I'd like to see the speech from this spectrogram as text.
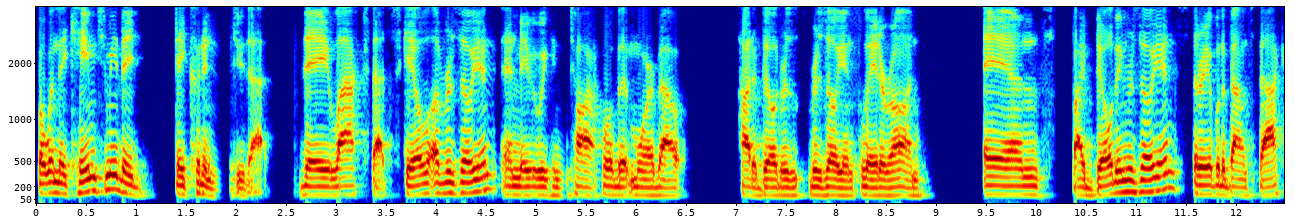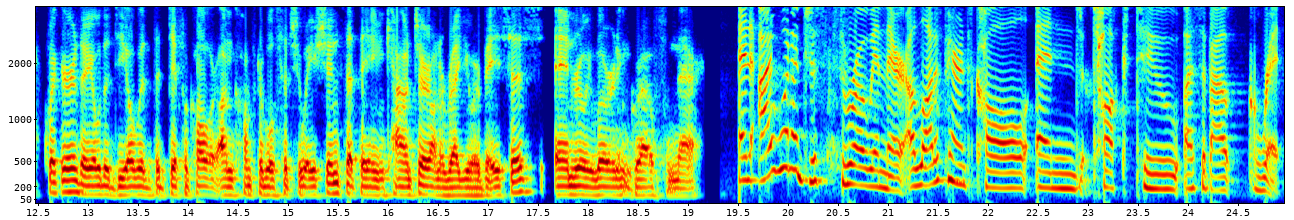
But when they came to me, they, they couldn't do that they lacked that skill of resilience. And maybe we can talk a little bit more about how to build res- resilience later on. And by building resilience, they're able to bounce back quicker. They're able to deal with the difficult or uncomfortable situations that they encounter on a regular basis and really learn and grow from there. And I want to just throw in there a lot of parents call and talk to us about grit.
